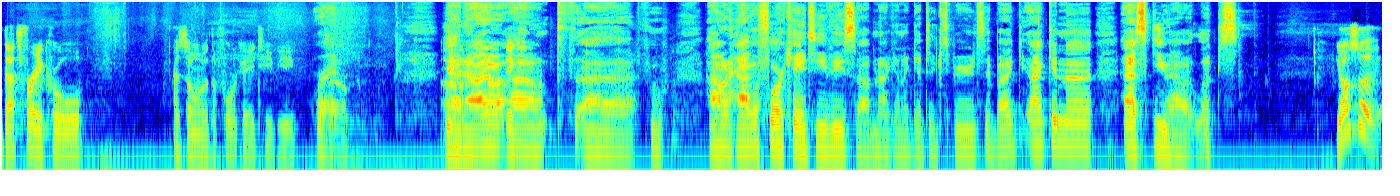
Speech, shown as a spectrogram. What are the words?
that's pretty cool as someone with a 4k tv Right. so. Yeah, Uh, no, I don't. big- I don't. Uh. I don't have a 4K TV, so I'm not gonna get to experience it. But I, I can uh, ask you how it looks. You also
